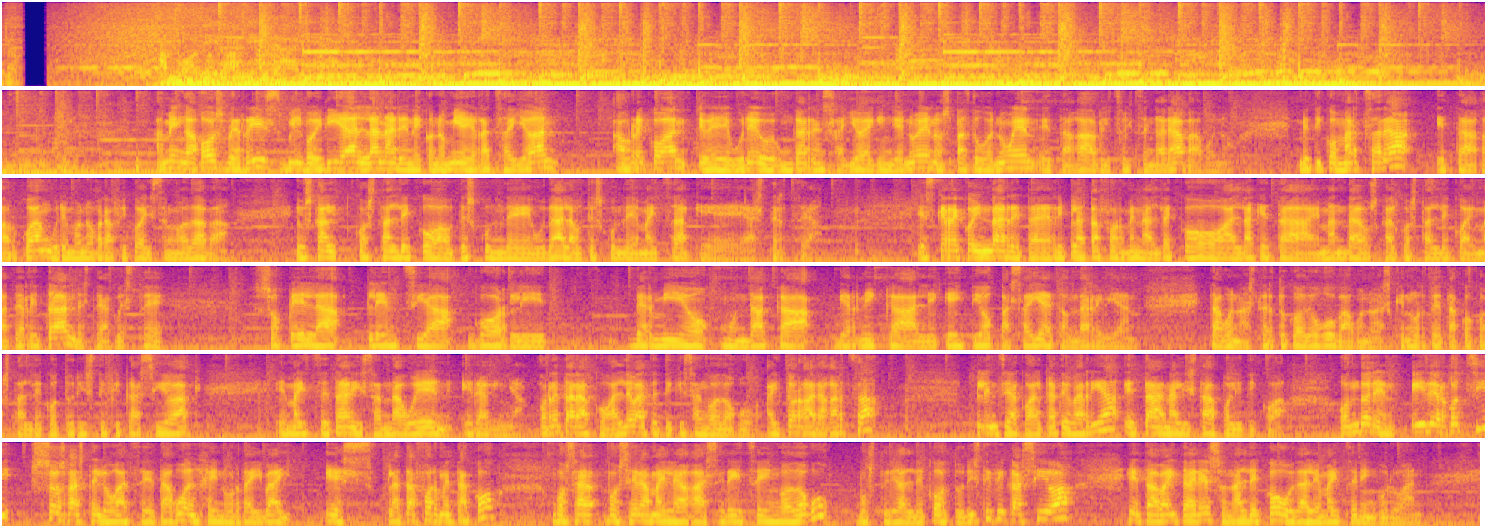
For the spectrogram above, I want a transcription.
Amodi validari. Hemen gagoz berriz Bilbo irian lanaren ekonomia irratzaioan aurrekoan e, gure ungarren saioa egin genuen, ospatu genuen eta gaur itzultzen gara, ba, bueno, betiko martzara eta gaurkoan gure monografikoa izango da, ba, Euskal Kostaldeko hauteskunde udal hauteskunde emaitzak e, aztertzea. Ezkerreko indar eta herri plataformen aldeko aldaketa eman da Euskal Kostaldeko hainbat herritan, besteak beste Sopela, Plentzia, Gorlit, Bermio, Mundaka, Gernika, Lekeitio, Pasaia eta Ondarribian. Eta, bueno, aztertuko dugu, ba, bueno, azken urteetako kostaldeko turistifikazioak emaitzetan izan dauen eragina. Horretarako, alde batetik izango dugu, Aitor Garagartza, Plentziako alkate barria eta analista politikoa. Ondoren, Eider Gotzi, sos gaztelugatze eta guen jein urdai bai, ez plataformetako, bosa, bosera maileagaz ere hitz egingo dugu, busturialdeko turistifikazioa eta baita ere sonaldeko udale maitzen inguruan.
